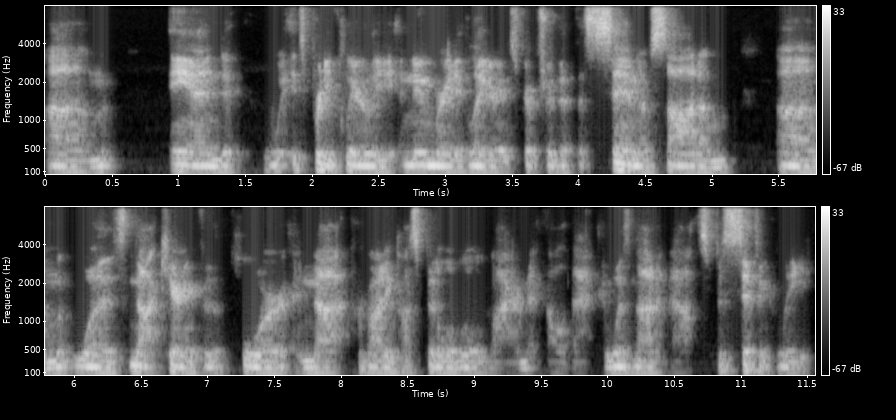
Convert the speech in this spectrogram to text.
Um, and it's pretty clearly enumerated later in scripture that the sin of Sodom um, was not caring for the poor and not providing hospitable environment, all that. It was not about specifically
